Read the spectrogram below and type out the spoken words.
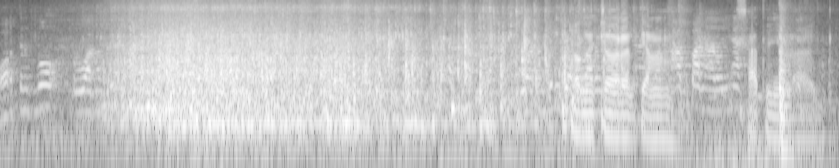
Portrait bu, luar negeri. Pengecoran naruhnya? satunya lagi.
